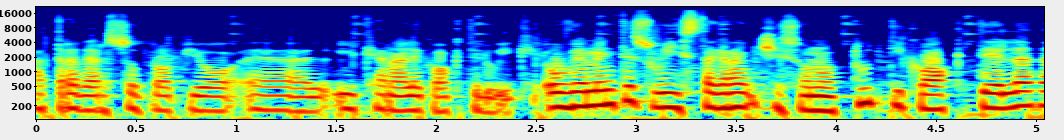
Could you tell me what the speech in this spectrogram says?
attraverso proprio eh, il canale Cocktail Week. Ovviamente su Instagram ci sono tutti i cocktail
